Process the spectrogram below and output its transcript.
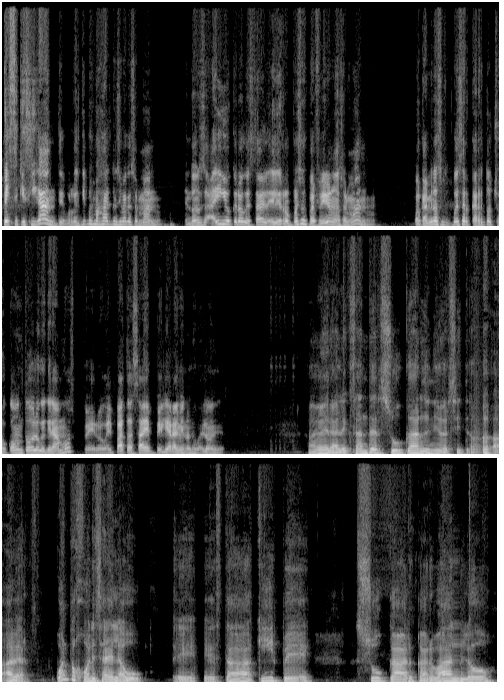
Pese que es gigante, porque el tipo es más alto encima que su hermano. Entonces ahí yo creo que está el, el error. Por eso prefirieron a su hermano. Porque al menos puede ser carrito chocón, todo lo que queramos, pero el pata sabe pelear al menos los balones. A ver, Alexander Zúcar de Universidad. A ver, ¿cuántos jugadores hay en la U? Eh, está Quispe, Zúcar, Carvalho,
